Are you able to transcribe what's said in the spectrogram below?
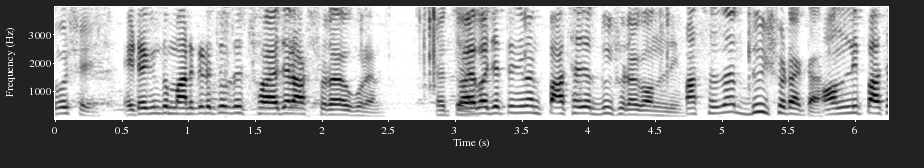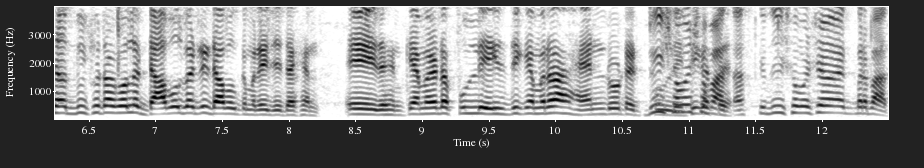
অবশ্যই। এটা কিন্তু মার্কেটে চলছে 6800 টাকা করে। ছয় বাজারতে নেবেন 5200 টাকা অনলি পাঁচ হাজার দুইশো টাকা। অনলি পাঁচ হাজার দুশো টাকা হলে ডাবল ব্যাটারি ডাবল ক্যামেরা এই যে দেখেন এই দেখেন ক্যামেরাটা fully HD camera hand rotated দুই ঠিক সমস্যা আছে? বাদ আজকে দুই সমস্যা একবার বাদ।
